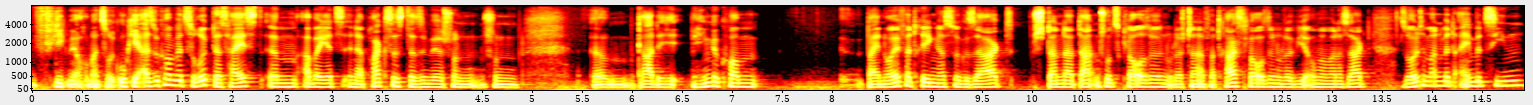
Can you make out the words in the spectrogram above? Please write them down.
fliegt mir auch immer zurück. Okay, also kommen wir zurück. Das heißt, ähm, aber jetzt in der Praxis, da sind wir schon, schon ähm, gerade hingekommen. Bei Neuverträgen hast du gesagt, Standard-Datenschutzklauseln oder Standardvertragsklauseln oder wie auch immer man das sagt, sollte man mit einbeziehen,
